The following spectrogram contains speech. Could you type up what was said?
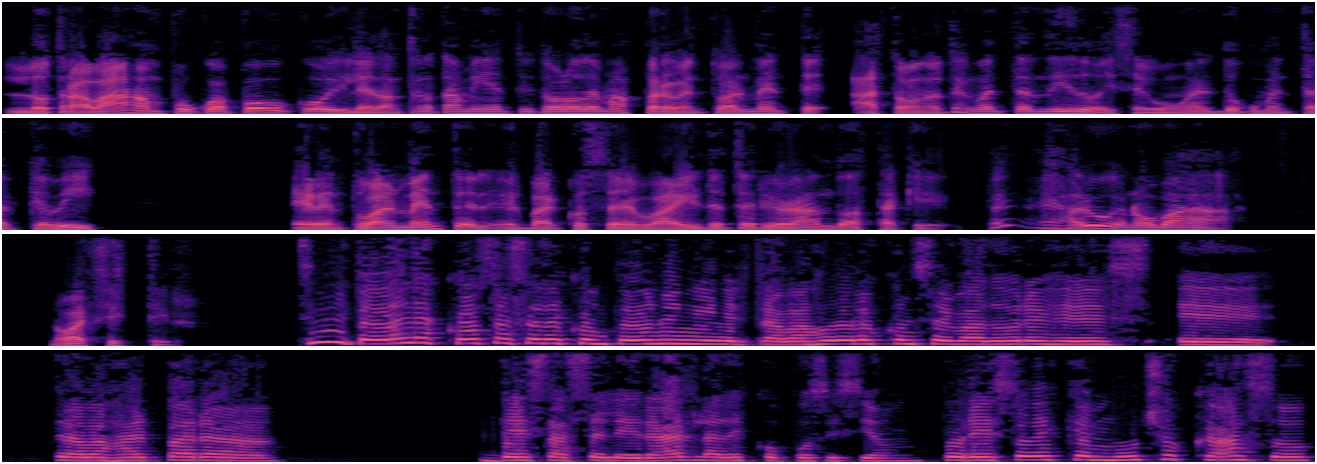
lo trabajan poco a poco y le dan tratamiento y todo lo demás, pero eventualmente, hasta donde tengo entendido y según el documental que vi, eventualmente el, barco se va a ir deteriorando hasta que pues, es algo que no va, no va a existir. Sí, todas las cosas se descomponen y el trabajo de los conservadores es eh, trabajar para desacelerar la descomposición. Por eso es que en muchos casos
